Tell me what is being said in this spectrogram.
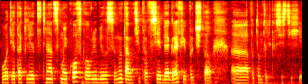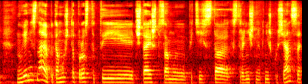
Вот, я так лет в 13 в Маяковского влюбился, ну, там, типа, все биографии прочитал, а потом только все стихи. Ну, я не знаю, потому что просто ты читаешь ту самую 500-страничную книжку сеанса,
